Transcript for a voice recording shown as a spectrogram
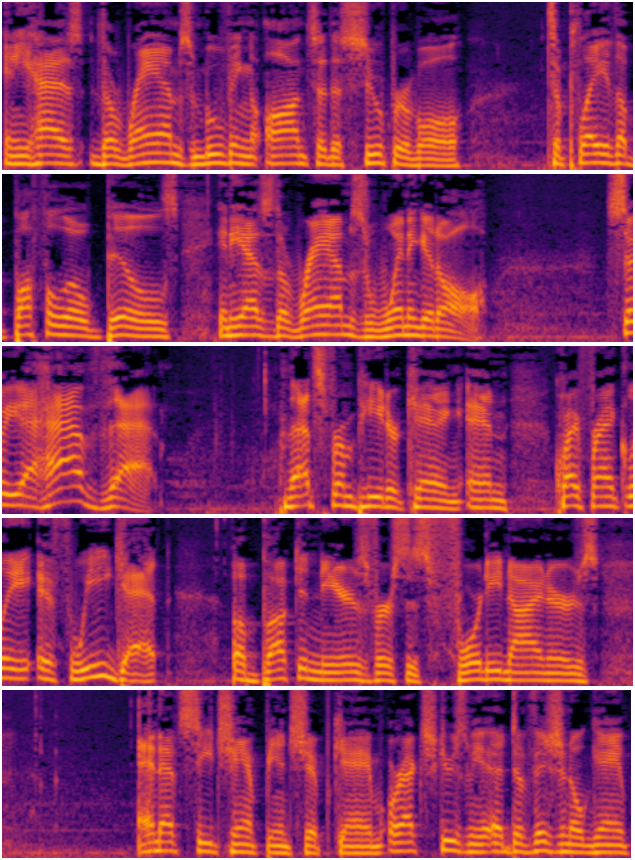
and he has the Rams moving on to the Super Bowl to play the Buffalo Bills, and he has the Rams winning it all. So you have that. That's from Peter King. And quite frankly, if we get a Buccaneers versus 49ers NFC championship game, or excuse me, a divisional game,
